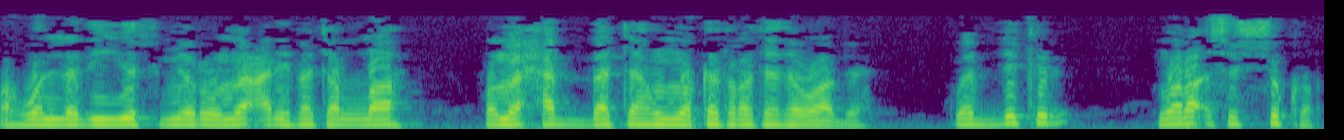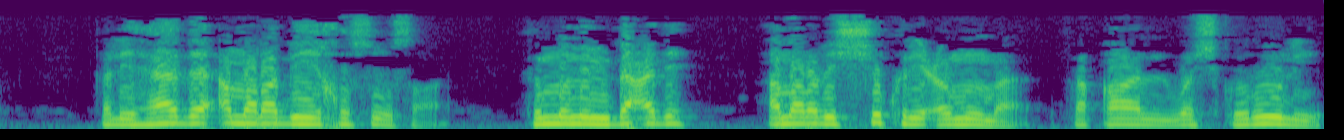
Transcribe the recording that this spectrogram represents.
وهو الذي يثمر معرفة الله ومحبته وكثرة ثوابه. والذكر هو رأس الشكر فلهذا أمر به خصوصا ثم من بعده أمر بالشكر عموما فقال واشكروا لي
